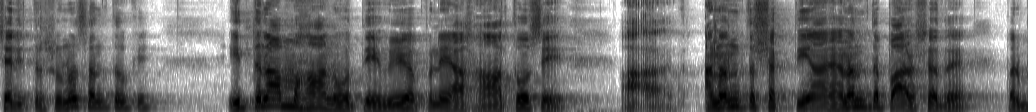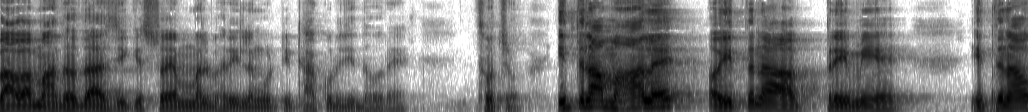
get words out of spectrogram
चरित्र सुनो संतों के, इतना महान होते हुए अपने हाथों से अनंत शक्तियाँ हैं, अनंत पार्षद हैं, पर बाबा माधवदास जी की स्वयं मल भरी लंगोटी ठाकुर जी धो रहे हैं। सोचो, इतना महान है और इतना प्रेमी है, इतना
